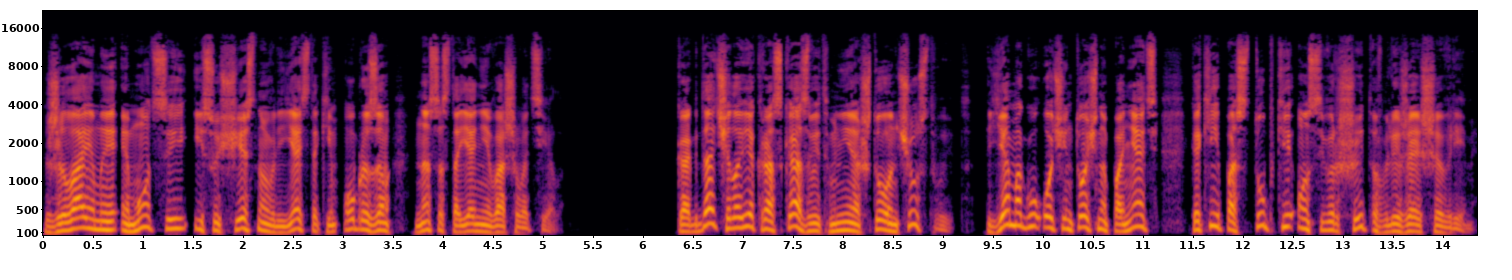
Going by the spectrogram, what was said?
желаемые эмоции и существенно влиять таким образом на состояние вашего тела. Когда человек рассказывает мне, что он чувствует, я могу очень точно понять, какие поступки он совершит в ближайшее время.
